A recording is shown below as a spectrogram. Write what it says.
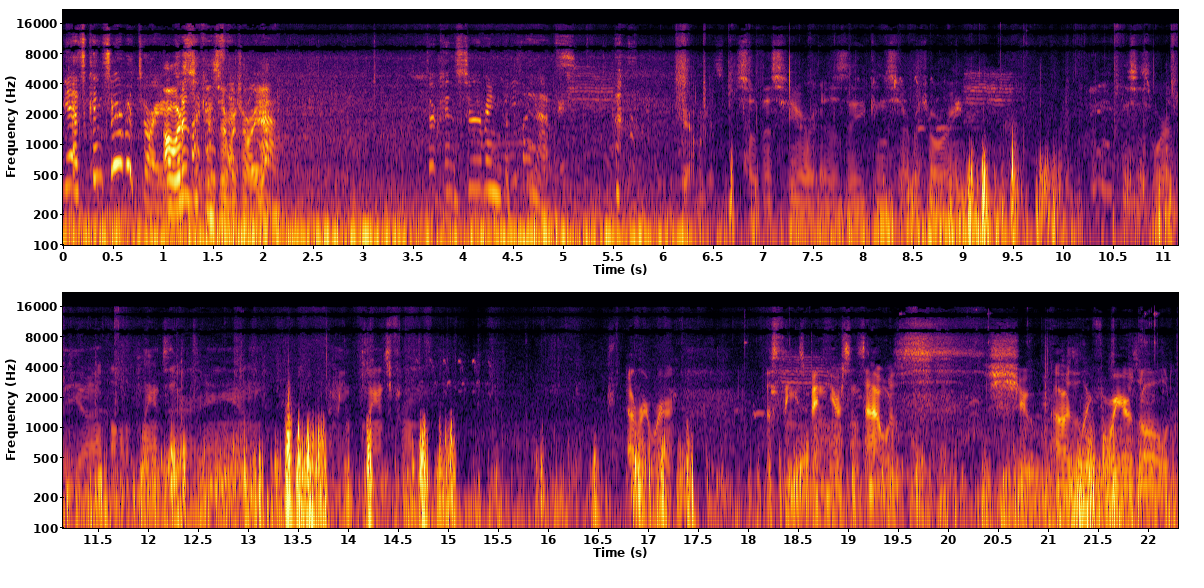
Yeah, it's conservatory. Oh, it is a like said, conservatory, yeah. They're conserving the plants. Here, I'm get some. So this here is the conservatory. This is where the uh, all the plants are, and I mean plants from everywhere. This thing has been here since I was shoot, I was like four years old.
